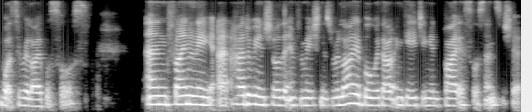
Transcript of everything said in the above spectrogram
what's a reliable source? And finally, uh, how do we ensure that information is reliable without engaging in bias or censorship?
